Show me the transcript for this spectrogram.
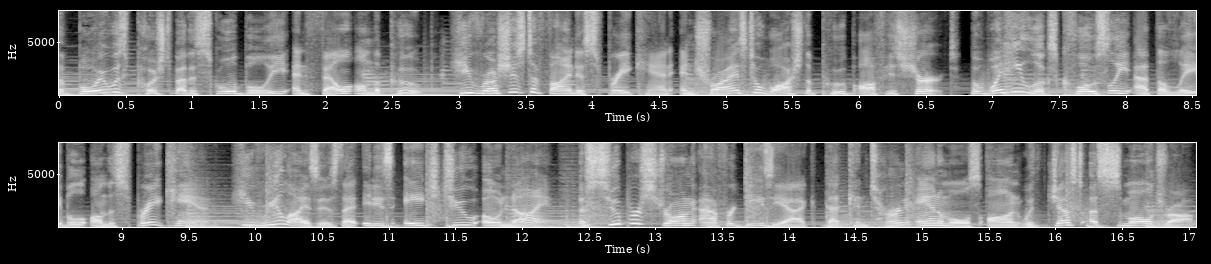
The boy was pushed by the school bully and fell on the poop. He rushes to find a spray can and tries to wash the poop off his shirt. But when he looks closely at the label on the spray can, he realizes that it is H2O9, a super strong aphrodisiac that can turn animals on with just a small drop.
